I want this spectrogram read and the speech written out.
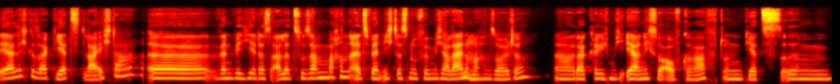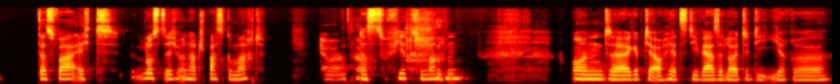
ehrlich gesagt jetzt leichter, äh, wenn wir hier das alle zusammen machen, als wenn ich das nur für mich alleine mhm. machen sollte. Äh, da kriege ich mich eher nicht so aufgerafft. Und jetzt, ähm, das war echt lustig und hat Spaß gemacht, ja, das zu vier zu machen. und äh, gibt ja auch jetzt diverse Leute, die ihre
